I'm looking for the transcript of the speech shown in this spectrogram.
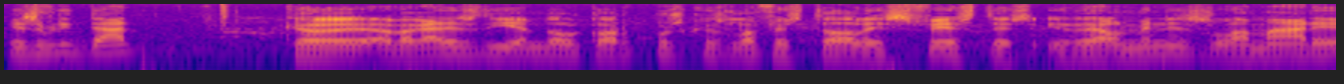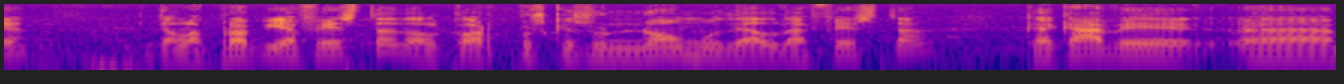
És veritat que a vegades diem del corpus que és la festa de les festes i realment és la mare de la pròpia festa, del corpus, que és un nou model de festa, que acaba eh,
